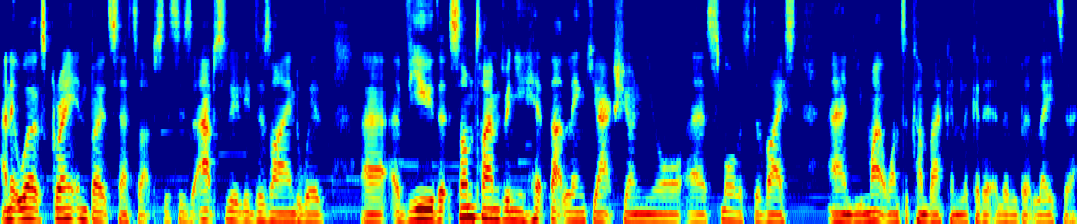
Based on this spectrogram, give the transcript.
And it works great in both setups. This is absolutely designed with uh, a view that sometimes when you hit that link, you're actually on your uh, smallest device and you might want to come back and look at it a little bit later.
